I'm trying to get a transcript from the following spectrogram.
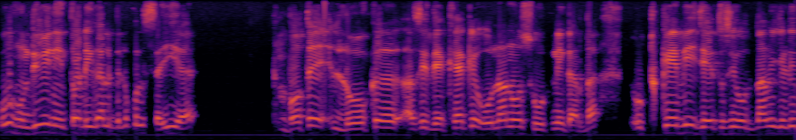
ਉਹ ਹੁੰਦੀ ਵੀ ਨਹੀਂ। ਤੁਹਾਡੀ ਗੱਲ ਬਿਲਕੁਲ ਸਹੀ ਹੈ। ਬਹੁਤੇ ਲੋਕ ਅਸੀਂ ਦੇਖਿਆ ਕਿ ਉਹਨਾਂ ਨੂੰ ਸੂਟ ਨਹੀਂ ਕਰਦਾ। ਉੱਠ ਕੇ ਵੀ ਜੇ ਤੁਸੀਂ ਉਦਾਂ ਵੀ ਜਿਹੜੀ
